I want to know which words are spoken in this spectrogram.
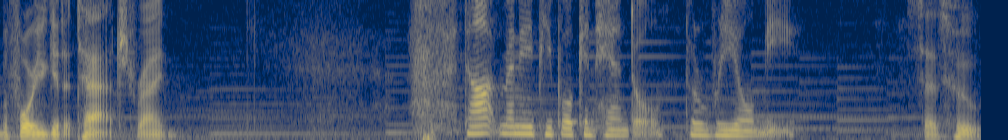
before you get attached, right? Not many people can handle the real me. Says who?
